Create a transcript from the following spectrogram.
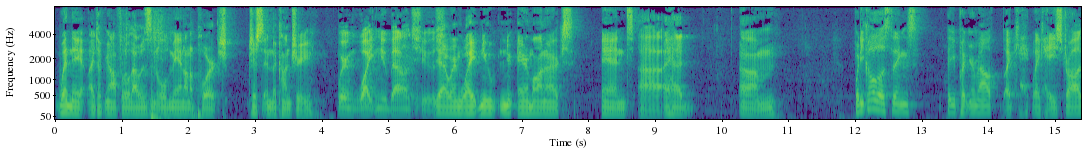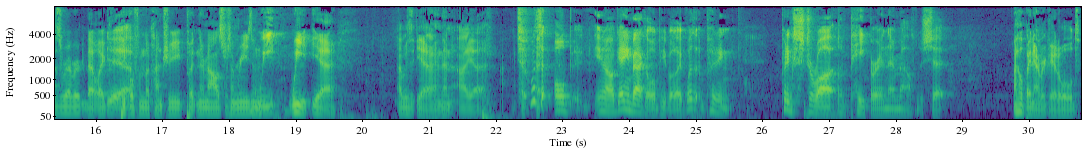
when they I took me off hold, I was an old man on a porch just in the country. Wearing white New Balance shoes. Yeah, wearing white new, new Air Monarchs, and uh, I had um, what do you call those things that you put in your mouth, like like hay straws or whatever that like Yeah. people from the country put in their mouths for some reason. Wheat? wheat, yeah. I was yeah, and then I uh, What's it old? You know, getting back to old people, like what's it putting putting straw like, paper in their mouth and shit. I hope I never get old.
